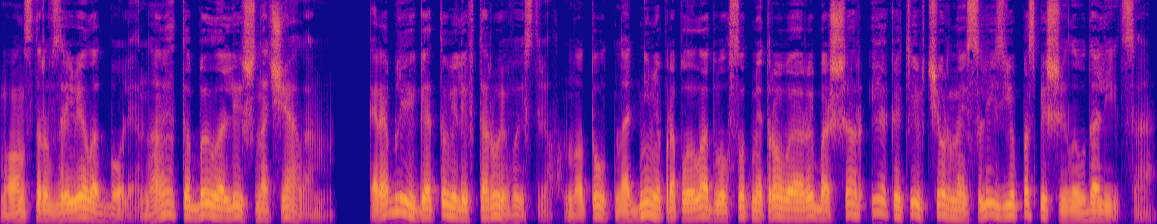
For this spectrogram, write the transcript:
Монстр взревел от боли, но это было лишь началом. Корабли готовили второй выстрел, но тут над ними проплыла двухсотметровая рыба-шар и, окатив черной слизью, поспешила удалиться.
